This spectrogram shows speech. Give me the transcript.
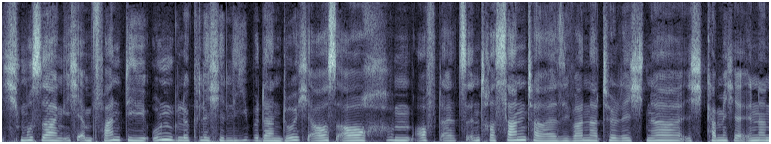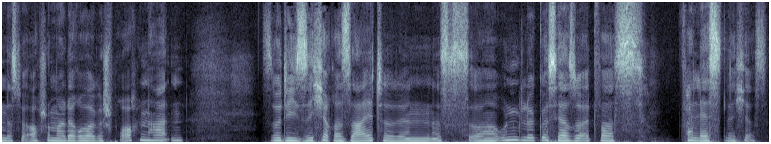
ich muss sagen, ich empfand die unglückliche Liebe dann durchaus auch um, oft als interessanter. Sie war natürlich, ne, ich kann mich erinnern, dass wir auch schon mal darüber gesprochen hatten, so die sichere Seite, denn das äh, Unglück ist ja so etwas Verlässliches.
